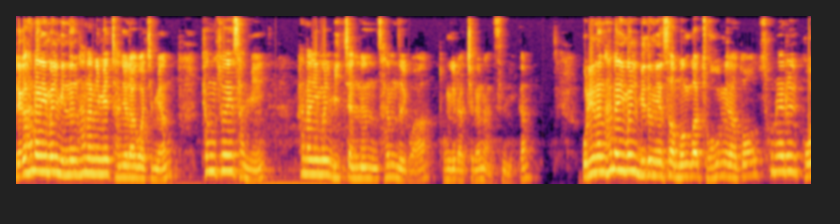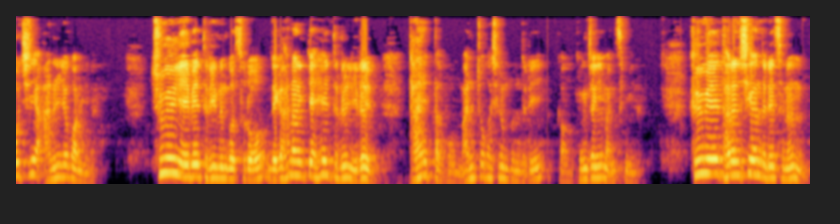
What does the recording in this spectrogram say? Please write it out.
내가 하나님을 믿는 하나님의 자녀라고 하지만 평소의 삶이 하나님을 믿지 않는 사람들과 동일하지는 않습니까? 우리는 하나님을 믿으면서 뭔가 조금이라도 손해를 보지 않으려고 합니다. 주일 예배 드리는 것으로 내가 하나님께 해 드릴 일을 다 했다고 만족하시는 분들이 어, 굉장히 많습니다. 그 외에 다른 시간들에서는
